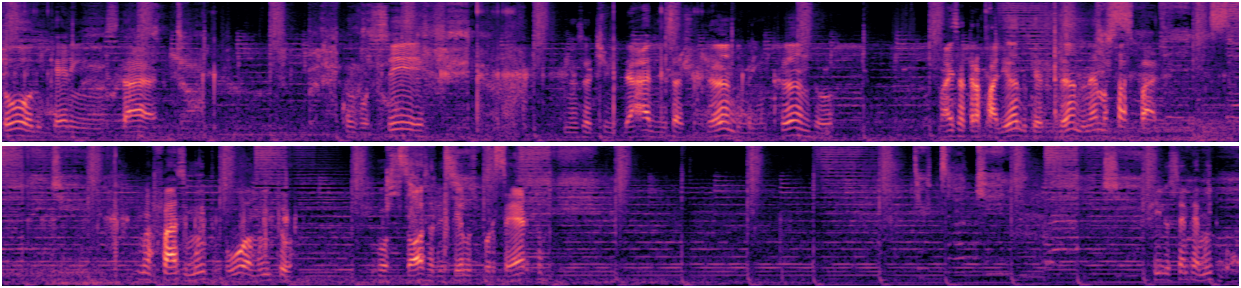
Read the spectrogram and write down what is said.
todo, querem estar com você nas atividades, ajudando, brincando, mais atrapalhando que ajudando, né? Mas faz parte. Uma fase muito boa, muito gostosa de tê-los por perto. Filho sempre é muito bom.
